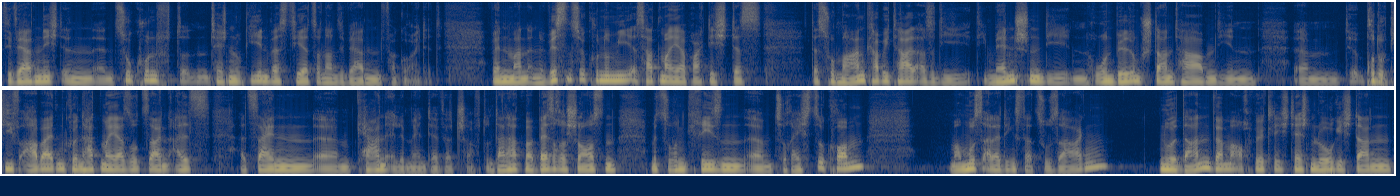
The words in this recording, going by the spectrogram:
sie werden nicht in, in Zukunft in Technologie investiert, sondern sie werden vergeudet. Wenn man eine Wissensökonomie ist, hat man ja praktisch das das Humankapital, also die, die Menschen, die einen hohen Bildungsstand haben, die, in, ähm, produktiv arbeiten können, hat man ja sozusagen als, als sein ähm, Kernelement der Wirtschaft. Und dann hat man bessere Chancen, mit so einen Krisen ähm, zurechtzukommen. Man muss allerdings dazu sagen, nur dann, wenn man auch wirklich technologisch dann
